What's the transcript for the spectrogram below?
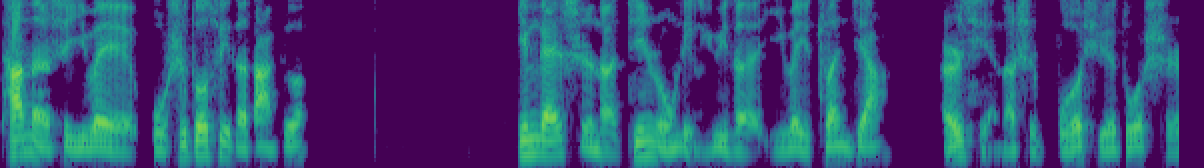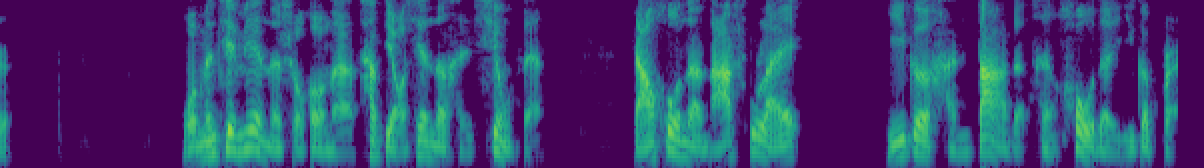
他呢是一位五十多岁的大哥，应该是呢金融领域的一位专家，而且呢是博学多识。我们见面的时候呢，他表现的很兴奋，然后呢拿出来一个很大的、很厚的一个本儿，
